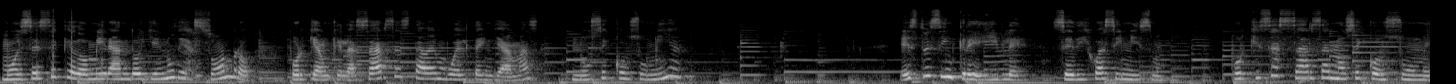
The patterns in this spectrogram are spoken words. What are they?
Moisés se quedó mirando lleno de asombro, porque aunque la zarza estaba envuelta en llamas, no se consumía. Esto es increíble, se dijo a sí mismo. ¿Por qué esa zarza no se consume?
